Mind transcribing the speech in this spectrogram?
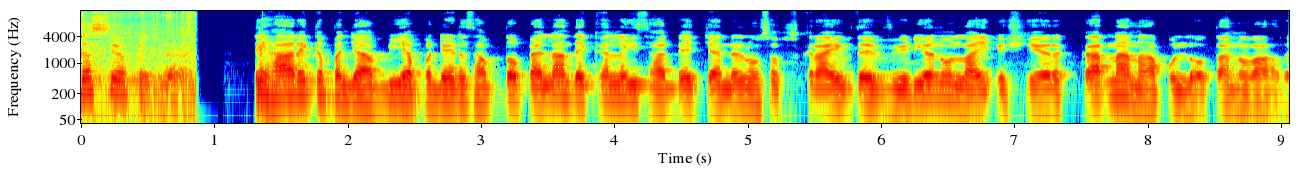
ਦੱਸਿਓ ਫਿਰ। ਤੇ ਹਰ ਇੱਕ ਪੰਜਾਬੀ ਅਪਡੇਟ ਸਭ ਤੋਂ ਪਹਿਲਾਂ ਦੇਖਣ ਲਈ ਸਾਡੇ ਚੈਨਲ ਨੂੰ ਸਬਸਕ੍ਰਾਈਬ ਤੇ ਵੀਡੀਓ ਨੂੰ ਲਾਈਕ, ਸ਼ੇਅਰ ਕਰਨਾ ਨਾ ਭੁੱਲੋ। ਧੰਨਵਾਦ।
